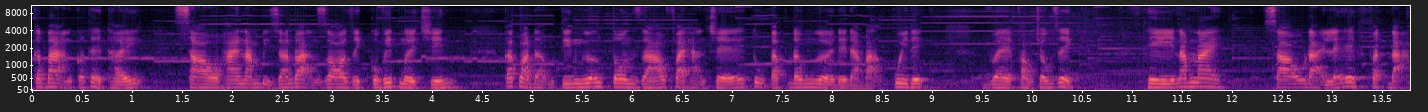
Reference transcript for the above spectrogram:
Các bạn có thể thấy sau 2 năm bị gián đoạn do dịch Covid-19, các hoạt động tín ngưỡng tôn giáo phải hạn chế tụ tập đông người để đảm bảo quy định về phòng chống dịch. Thì năm nay, sau đại lễ Phật Đản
